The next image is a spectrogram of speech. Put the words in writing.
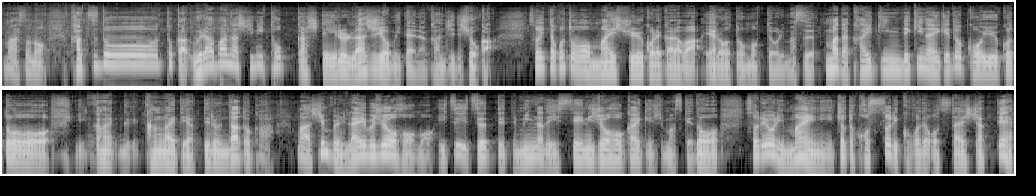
まあその活動とか裏話に特化しているラジオみたいな感じでしょうか。そういったことを毎週これからはやろうと思っております。まだ解禁できないけど、こういうことを考えてやってるんだとか、まあシンプルにライブ情報もいついつって言ってみんなで一斉に情報解禁しますけど、それより前にちょっとこっそりここでお伝えしちゃって、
